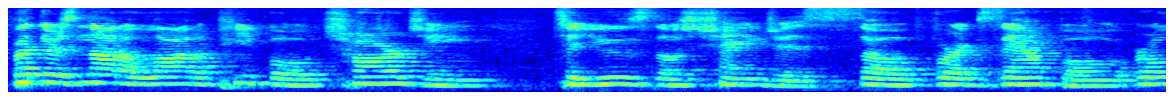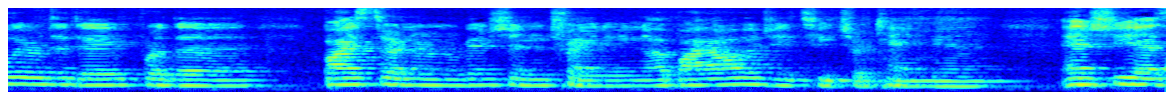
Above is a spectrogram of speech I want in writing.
But there's not a lot of people charging to use those changes. So, for example, earlier today for the bystander intervention training, a biology teacher came in and she had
